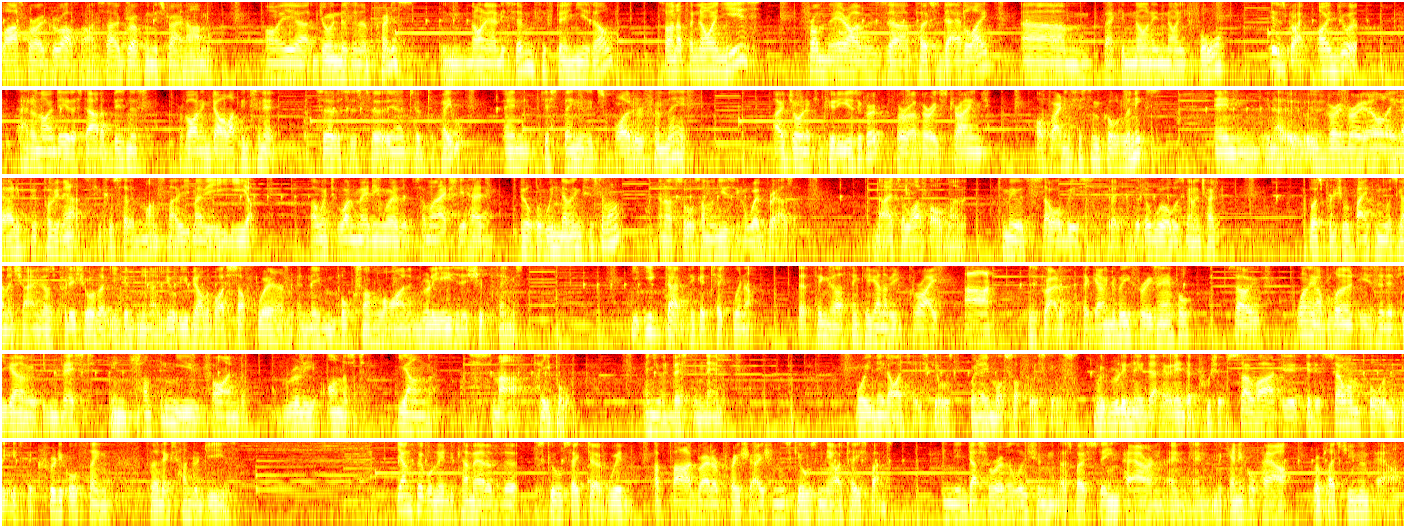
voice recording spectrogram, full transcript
Last where I grew up, I say I grew up in the Australian Army. I uh, joined as an apprentice in 1987, 15 years old. Signed up for nine years. From there I was uh, posted to Adelaide um, back in 1994. It was great, I enjoyed it. I had an idea to start a business providing dial-up internet services to, you know, to, to people and just things exploded from there. I joined a computer user group for a very strange operating system called Linux. And you know it was very very early. They had probably been out six or seven months maybe maybe a year. I went to one meeting where someone actually had built a windowing system on it and I saw someone using a web browser. No it's a light bulb moment. To me it was so obvious that, that the world was going to change. I was pretty sure banking was going to change. I was pretty sure that you could you know you'd be able to buy software and, and even books online and really easy to ship things. You, you don't pick a tech winner the things I think are going to be great aren't as great as they're going to be for example so one thing I've learned is that if you're going to invest in something, you find really honest, young, smart people and you invest in them. We need IT skills, we need more software skills. We really need that, we need to push it so hard. it, it is so important, it's the critical thing for the next hundred years. Young people need to come out of the school sector with a far greater appreciation and skills in the IT space. In the Industrial Revolution, I suppose steam power and, and, and mechanical power replaced human power.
